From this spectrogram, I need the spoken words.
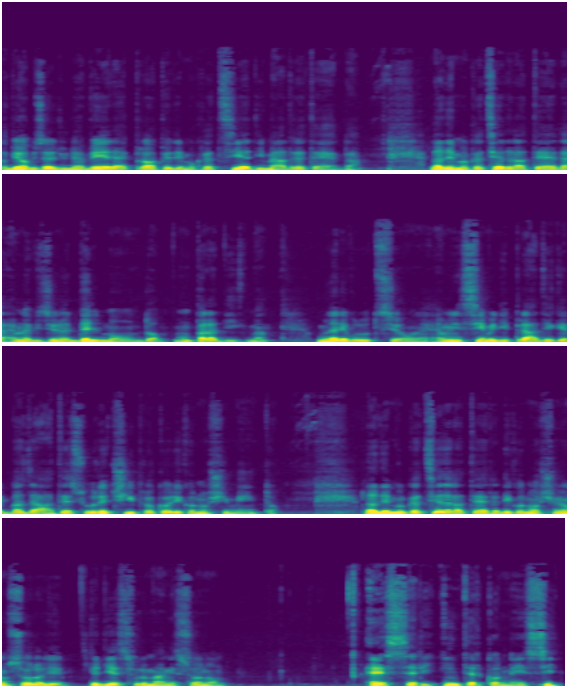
abbiamo bisogno di una vera e propria democrazia di madre terra. La democrazia della terra è una visione del mondo, un paradigma, una rivoluzione, è un insieme di pratiche basate sul reciproco riconoscimento. La democrazia della Terra riconosce non solo che gli esseri umani sono esseri interconnessi,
